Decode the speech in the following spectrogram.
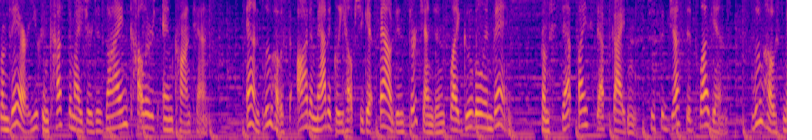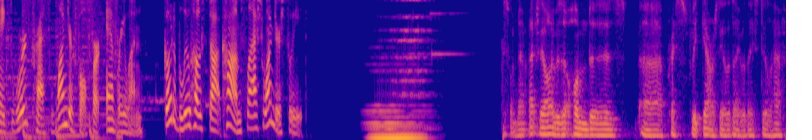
From there, you can customize your design, colors, and content. And Bluehost automatically helps you get found in search engines like Google and Bing. From step-by-step guidance to suggested plugins, Bluehost makes WordPress wonderful for everyone. Go to bluehost.com/wondersuite. This one now. Actually, I was at Honda's uh, press fleet garage the other day, where they still have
